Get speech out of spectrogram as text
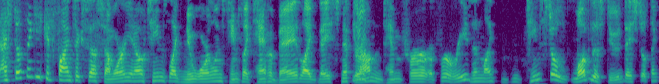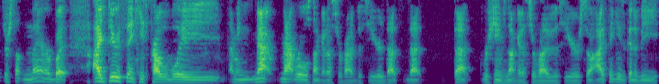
I still think he could find success somewhere. You know, teams like New Orleans, teams like Tampa Bay, like they sniffed yeah. around him for for a reason. Like teams still love this dude. They still think there's something there. But I do think he's probably. I mean, Matt Matt Rhule's not going to survive this year. That's that that regime's not going to survive this year. So I think he's going to be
